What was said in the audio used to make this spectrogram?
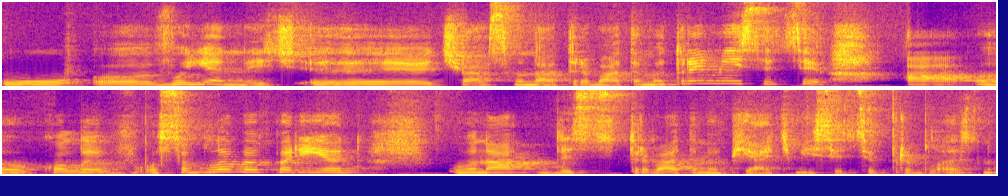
У е, воєнний е, час вона триватиме 3 місяці, а коли в особливий період вона десь триватиме 5 місяців приблизно.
